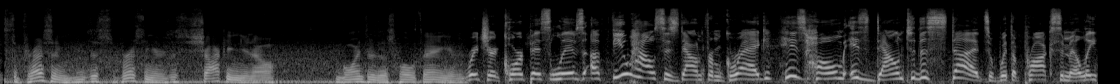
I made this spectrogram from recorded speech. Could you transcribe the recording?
It's depressing. It's just depressing. It's just shocking, you know going through this whole thing. Richard Corpus lives a few houses down from Greg. His home is down to the studs with approximately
